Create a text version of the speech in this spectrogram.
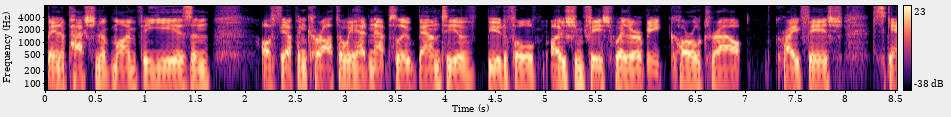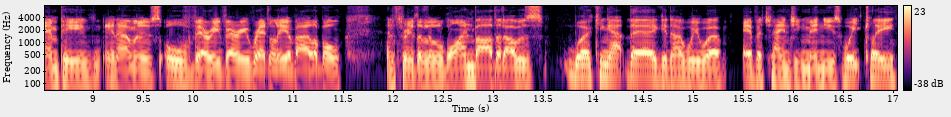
been a passion of mine for years, and obviously up in Karratha we had an absolute bounty of beautiful ocean fish, whether it be coral trout, crayfish, scampi. You know, it was all very, very readily available. And through the little wine bar that I was working at there, you know, we were ever changing menus weekly,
